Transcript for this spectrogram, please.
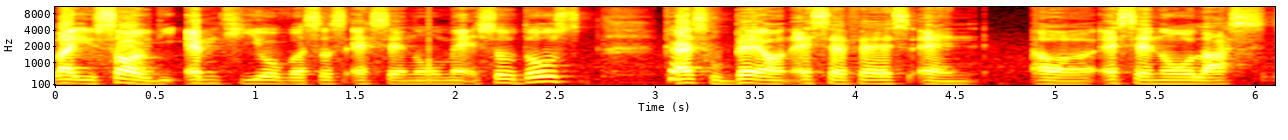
like you saw the MTO versus SNO match. So those guys who bet on SFS and uh, SNO last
